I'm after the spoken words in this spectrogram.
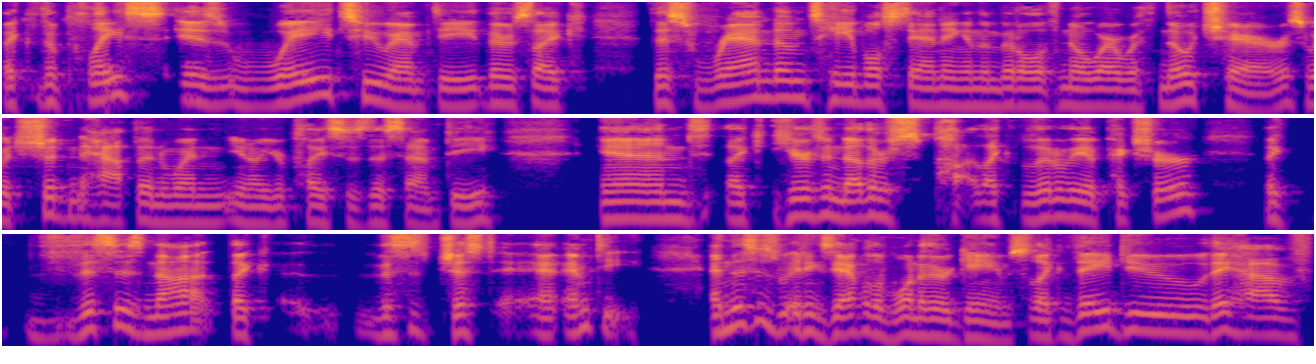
Like the place is way too empty. There's like this random table standing in the middle of nowhere with no chairs, which shouldn't happen when you know your place is this empty. And like here's another spot, like literally a picture. Like this is not like this is just a- empty. And this is an example of one of their games. So like they do, they have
